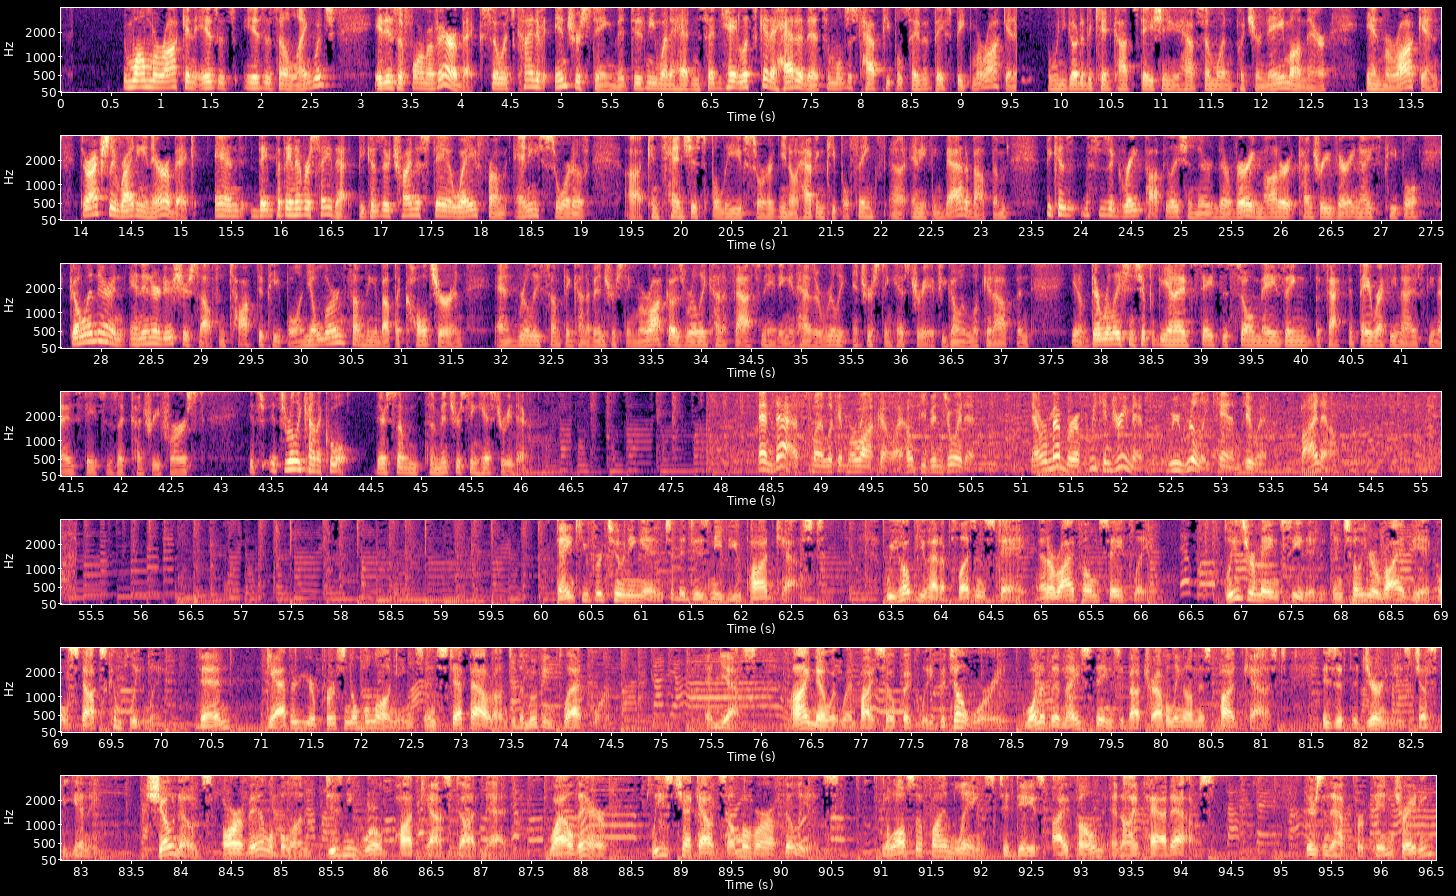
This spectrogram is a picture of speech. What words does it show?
And while Moroccan is its, is its own language, it is a form of Arabic. So it's kind of interesting that Disney went ahead and said, hey, let's get ahead of this and we'll just have people say that they speak Moroccan when you go to the KidCot station, you have someone put your name on there in Moroccan. They're actually writing in Arabic, and they but they never say that because they're trying to stay away from any sort of uh, contentious beliefs or you know having people think uh, anything bad about them. Because this is a great population. They're they're a very moderate country, very nice people. Go in there and, and introduce yourself and talk to people, and you'll learn something about the culture and and really something kind of interesting. Morocco is really kind of fascinating and has a really interesting history if you go and look it up. And you know their relationship with the United States is so amazing. The fact that they recognize the United States as a country first, it's it's really kind of cool. There's some some interesting history there. And that's my look at Morocco. I hope you've enjoyed it. Now remember, if we can dream it, we really can do it. Bye now. Thank you for tuning in to the Disney View podcast. We hope you had a pleasant stay and arrive home safely. Please remain seated until your ride vehicle stops completely. Then, gather your personal belongings and step out onto the moving platform. And yes, I know it went by so quickly, but don't worry. One of the nice things about traveling on this podcast is that the journey is just beginning. Show notes are available on DisneyWorldPodcast.net. While there, please check out some of our affiliates. You'll also find links to Dave's iPhone and iPad apps. There's an app for pin trading,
